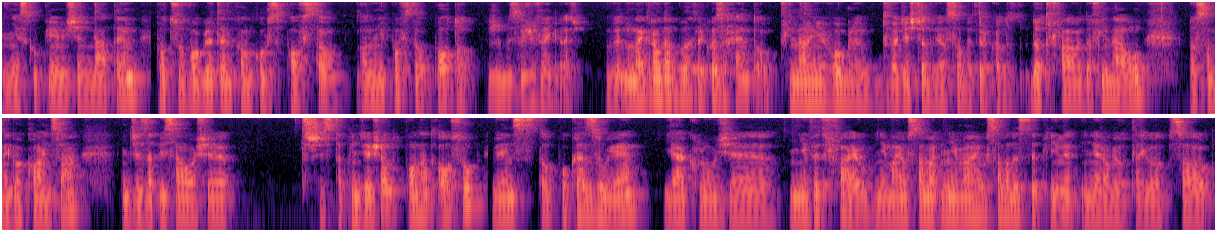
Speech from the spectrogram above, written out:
Nie skupiłem się na tym, po co w ogóle ten konkurs powstał. On nie powstał po to, żeby coś wygrać. Wy- Nagroda była tylko zachętą. Finalnie w ogóle 22 osoby tylko do- dotrwały do finału, do samego końca, gdzie zapisało się 350 ponad osób, więc to pokazuje, jak ludzie nie wytrwają, nie mają, samo, nie mają samodyscypliny i nie robią tego, co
